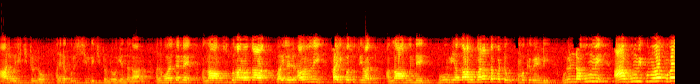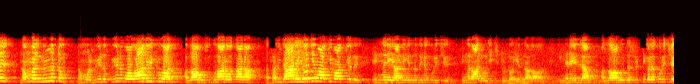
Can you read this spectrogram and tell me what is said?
ആലോചിച്ചിട്ടുണ്ടോ? അതിനെക്കുറിച്ച് ചിന്തിച്ചിട്ടുണ്ടോ എന്നതാണ്. അതുപോലെ തന്നെ അള്ളാഹു സുബ്ഹാനഹു അള്ളാഹുവിന്റെ ഭൂമി അള്ളാഹു പരത്തപ്പെട്ടു. നമുക്ക് വേണ്ടി ഉരുണ്ട ഭൂമി ആ ഭൂമിക്ക് മുകളിൽ നമ്മൾ നിന്നിട്ടും നമ്മൾ വീണ് വീണു പോകാതിരിക്കുവാൻ അള്ളാഹു സുബ്ഹാനഹു താന സഞ്ചാര യോഗ്യമാക്കി മാറ്റിയത് എങ്ങനെയാണ് എന്നതിനെ കുറിച്ച് നിങ്ങൾ ആലോചിച്ചിട്ടുണ്ടോ എന്നതാണ്. ഇങ്ങനെയെല്ലാം അള്ളാഹുവിന്റെ സൃഷ്ടികളെ കുറിച്ച്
